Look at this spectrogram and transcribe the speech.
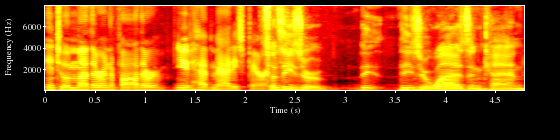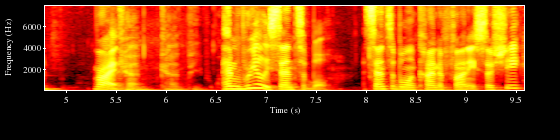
into a mother and a father, you'd have Maddie's parents. So these are these are wise and kind, Right. and kind kind people. and really sensible. Sensible and kind of funny. So she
